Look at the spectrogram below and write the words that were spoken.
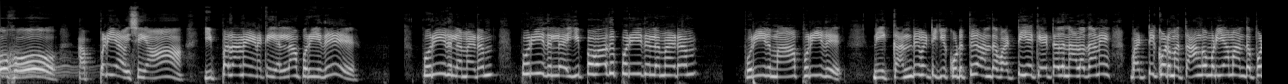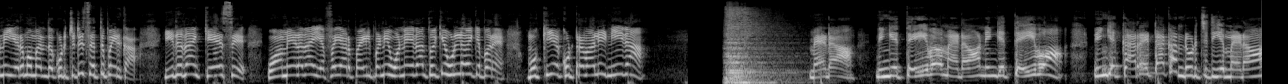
ஓஹோ அப்படியா விஷயம்? இப்பதானே எனக்கு எல்லாம் புரியுது? புரியுதுல்ல மேடம் புரியுதுல்ல. இப்பவாது புரியுதுல்ல மேடம்? புரியுதுமா புரியுது. நீ கந்து வட்டிக்கு கொடுத்து அந்த வட்டியை கேட்டதுனால தானே வட்டி கொடுமை தாங்க முடியாம அந்த பொண்ணு எறும்பு மருந்தை குடிச்சிட்டு செத்து போயிருக்கா. இதுதான் கேஸ் உன் மேலதான் எஃப்ஐஆர் ஃபைல் பண்ணி உன்னைய தான் தூக்கி உள்ள வைக்க போறேன். முக்கிய குற்றவாளி நீதான். மேடம் நீங்க தெய்வம் மேடம் நீங்க தெய்வம். நீங்க கரெக்டா கண்டுபிடிச்சிட்டீங்க மேடம்.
